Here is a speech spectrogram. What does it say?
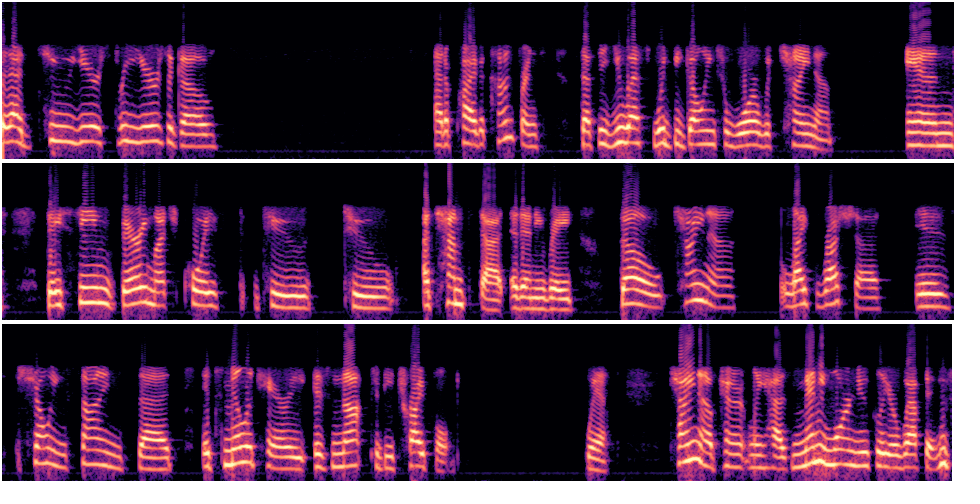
said two years, three years ago at a private conference that the U.S. would be going to war with China. And they seem very much poised to, to attempt that at any rate, though China like Russia, is showing signs that its military is not to be trifled with. China apparently has many more nuclear weapons,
